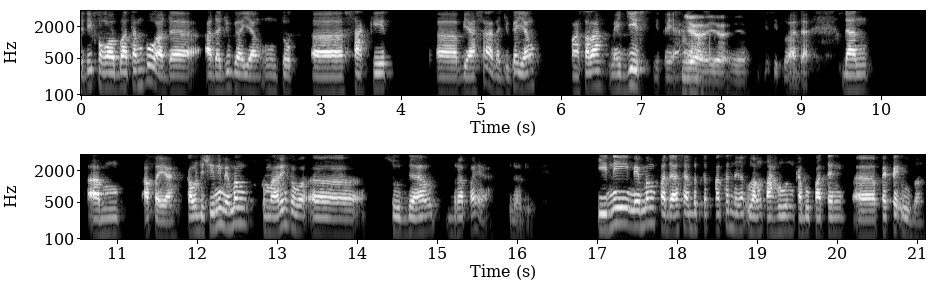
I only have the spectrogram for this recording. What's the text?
Jadi pengobatan pun ada ada juga yang untuk eh, sakit eh, biasa, ada juga yang masalah magis gitu ya. Ya, Yang ya, ya. di situ ada. Dan em, apa ya? Kalau di sini memang kemarin kalau, eh, sudah berapa ya? Sudah ini memang pada saat bertepatan dengan ulang tahun Kabupaten eh, PPU, Bang.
